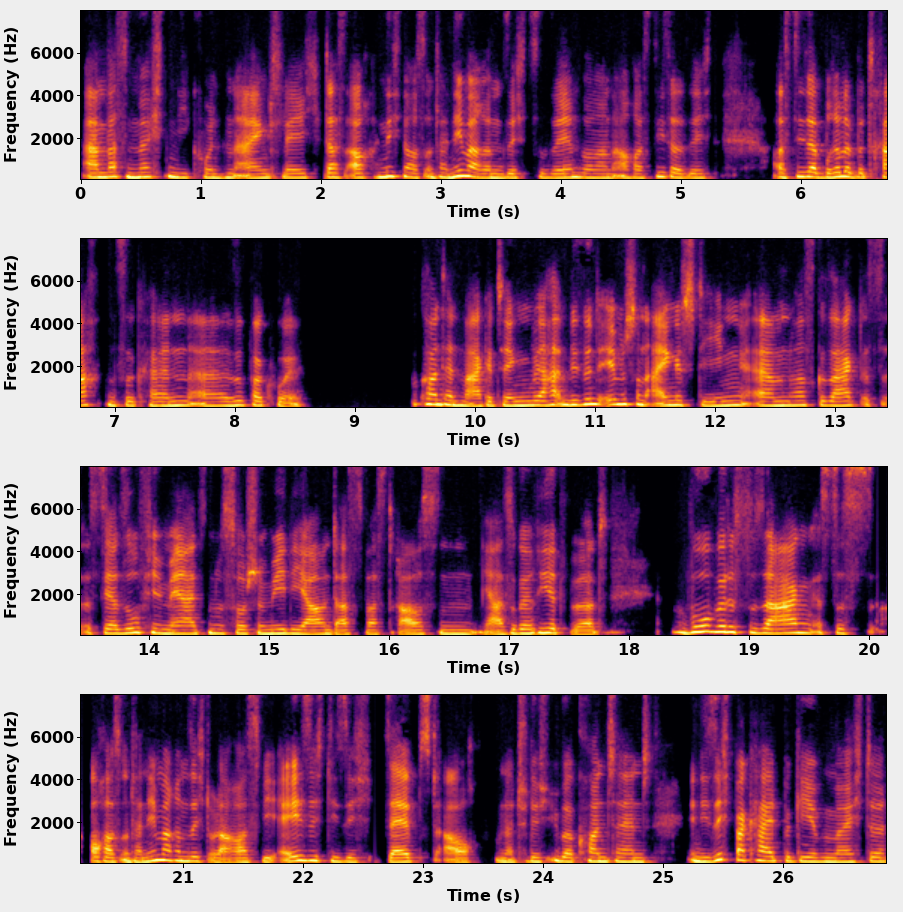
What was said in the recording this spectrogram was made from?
Ähm, was möchten die Kunden eigentlich? Das auch nicht nur aus Unternehmerinnen-Sicht zu sehen, sondern auch aus dieser Sicht, aus dieser Brille betrachten zu können. Äh, super cool. Content Marketing. Wir, wir sind eben schon eingestiegen. Ähm, du hast gesagt, es ist ja so viel mehr als nur Social Media und das, was draußen ja suggeriert wird. Wo würdest du sagen, ist es auch aus Unternehmerin-Sicht oder auch aus VA-Sicht, die sich selbst auch natürlich über Content in die Sichtbarkeit begeben möchte?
